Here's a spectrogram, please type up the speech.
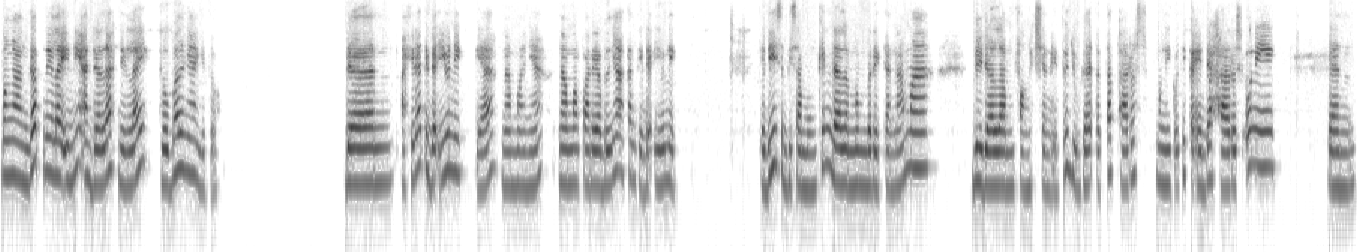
menganggap nilai ini adalah nilai globalnya gitu. Dan akhirnya tidak unik ya namanya, nama variabelnya akan tidak unik. Jadi sebisa mungkin dalam memberikan nama di dalam function itu juga tetap harus mengikuti kaidah harus unik dan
